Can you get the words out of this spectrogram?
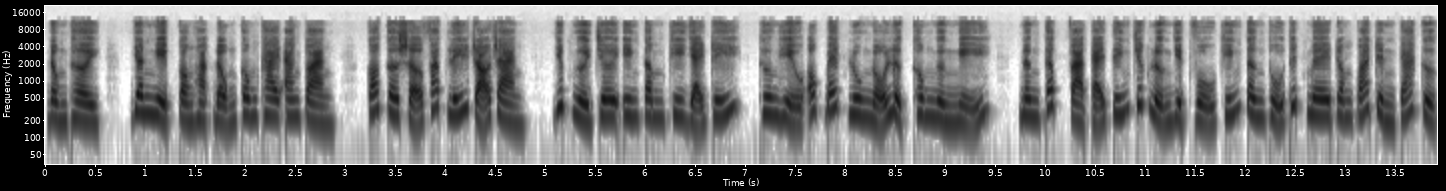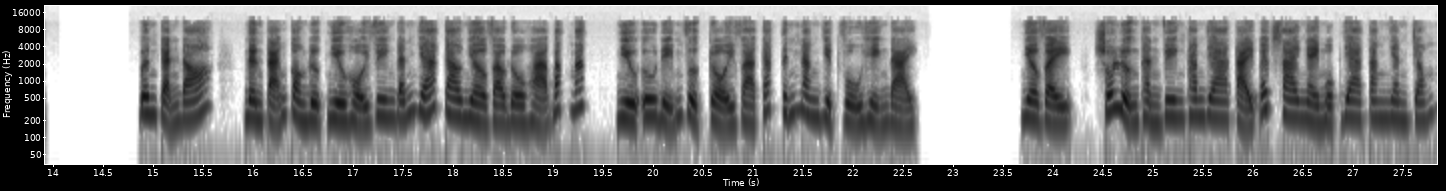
Đồng thời, doanh nghiệp còn hoạt động công khai an toàn, có cơ sở pháp lý rõ ràng, giúp người chơi yên tâm khi giải trí. Thương hiệu ốc bếp luôn nỗ lực không ngừng nghỉ, nâng cấp và cải tiến chất lượng dịch vụ khiến tân thủ thích mê trong quá trình cá cược. Bên cạnh đó, nền tảng còn được nhiều hội viên đánh giá cao nhờ vào đồ họa bắt mắt, nhiều ưu điểm vượt trội và các tính năng dịch vụ hiện đại. Nhờ vậy, số lượng thành viên tham gia tại website ngày một gia tăng nhanh chóng.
